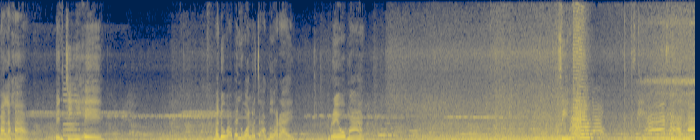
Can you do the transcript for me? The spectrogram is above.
มาแล้วค่ะ เป็น GEA มาดูว่าเป็นหัวรถจากเบอร์อะไร เร็วมาก สี่ห้าเก้าสี่ห้าสามค่ะ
